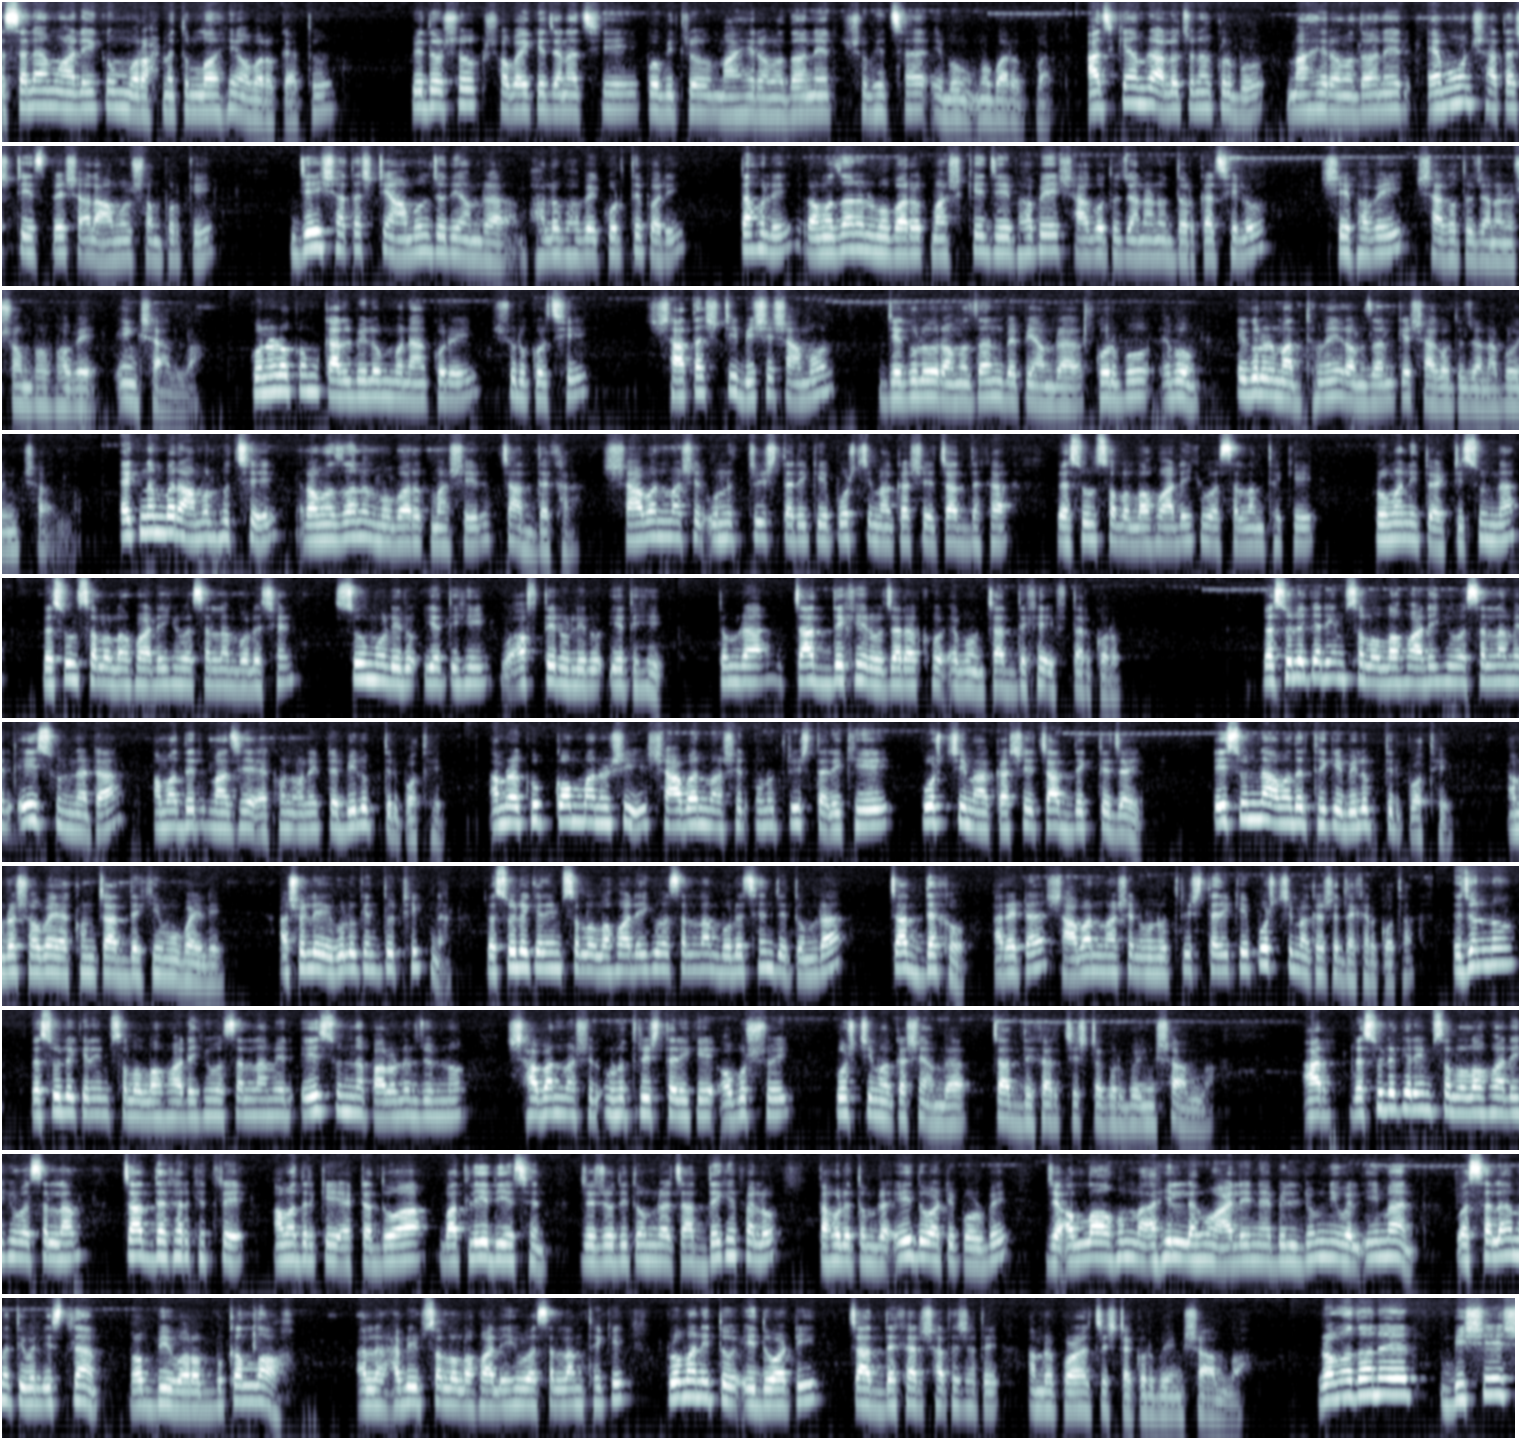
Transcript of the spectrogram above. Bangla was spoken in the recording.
আসসালামু আলাইকুম রহমতুল্লাহি অবরকাত প্রিয় দর্শক, সবাইকে জানাচ্ছি পবিত্র মাহে রমাদানের শুভেচ্ছা এবং মোবারকবাদ। আজকে আমরা আলোচনা করব মাহে রমাদানের এমন সাতাশটি স্পেশাল আমল সম্পর্কে। যেই সাতাশটি আমল যদি আমরা ভালোভাবে করতে পারি, তাহলে রমজানুল মোবারক মাসকে যেভাবে স্বাগত জানানোর দরকার ছিল, সেভাবেই স্বাগত জানানো সম্ভব হবে, ইনশাআল্লাহ। কোনো রকম কাল বিলম্ব না করেই শুরু করছি সাতাশটি বিশেষ আমল যেগুলো রমজান ব্যাপী আমরা করব এবং এগুলোর মাধ্যমে রমজানকে স্বাগত জানাব ইনশাআল্লাহ। এক নম্বর আমল হচ্ছে রমজানুল মোবারক মাসের চাঁদ দেখা। শাবান মাসের উনত্রিশ তারিখে পশ্চিম আকাশে চাঁদ দেখা রসুল সাল্লাহ আলহি ওয়াসাল্লাম থেকে প্রমাণিত একটি সুন্না রসুল সাল্লাহ আলহি ওয়াসাল্লাম বলেছেন সুমুলি রুইয়তিহি ও আফতেরুলি রুইয়তিহি তোমরা চাঁদ দেখে রোজা রাখো এবং চাঁদ দেখে ইফতার করো। রাসুল করিম সাল আলহি ওয়াসাল্লামের এই সুন্নাটা আমাদের মাঝে এখন অনেকটা বিলুপ্তির পথে। আমরা খুব কম মানুষই শাবান মাসের উনত্রিশ তারিখে পশ্চিম আকাশে চাঁদ দেখতে যাই। এই সুন্না আমাদের থেকে বিলুপ্তির পথে। আমরা সবাই এখন চাঁদ দেখি মোবাইলে। আসলে এগুলো কিন্তু ঠিক না। রাসুল করিম সাল আলহি ওয়াসাল্লাম বলেছেন যে, তোমরা চাঁদ দেখো, আর এটা শাবান মাসের উনত্রিশ তারিখে পশ্চিম আকাশে দেখার কথা। এজন্য রাসুল করিম সাল আলহি ওয়াসাল্লামের এই সুন্না পালনের জন্য শাবান মাসের উনত্রিশ তারিখে অবশ্যই পশ্চিম আকাশে আমরা চাঁদ দেখার চেষ্টা করব, ইনশাআল্লাহ। আর রসুল করিম সাল আলহি ওয়াসাল্লাম চাঁদ দেখার ক্ষেত্রে আমাদেরকে একটা দোয়া বাতলিয়ে দিয়েছেন যে, যদি তোমরা চাঁদ দেখে ফেলো, তাহলে তোমরা এই দোয়াটি পড়বে যে আল্লাহ আহিল্লাহু আলিনা বিল ডুমনি ওয়াল ইমান ওয়াসালামতি ওয়াল ইসলাম, রব্বি ওয়া রব্বুকাল্লাহ। আল্লাহ হাবিব সাল্লাহ আলহি ওয়াসাল্লাম থেকে প্রমাণিত এই দোয়াটি চাঁদ দেখার সাথে সাথে আমরা পড়ার চেষ্টা করব, ইনশাআল্লাহ। রমাদানের বিশেষ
